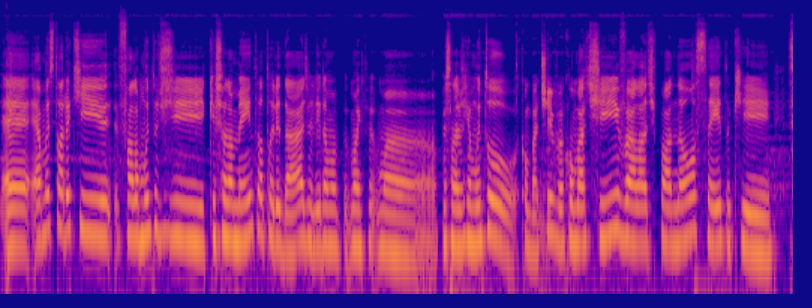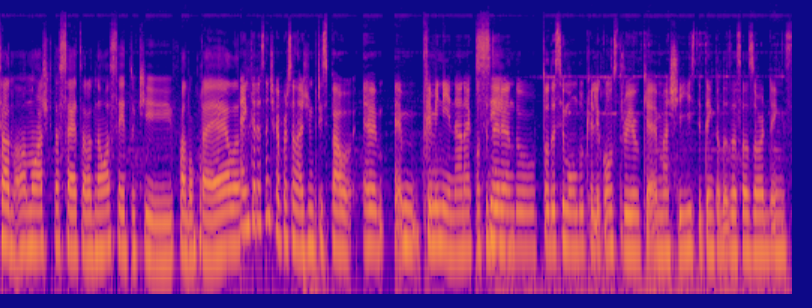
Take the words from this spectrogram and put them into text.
É, é uma história que fala muito de questionamento à autoridade. A Lira é uma, uma, uma personagem que é muito Combativa? combativa. Ela, tipo, ela não aceita que... Se ela não- acha que tá certo, ela não aceita o que falam pra ela. É interessante que a personagem principal é, é feminina, né? Considerando todo esse mundo que ele construiu, que é machista e tem todas essas ordens.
